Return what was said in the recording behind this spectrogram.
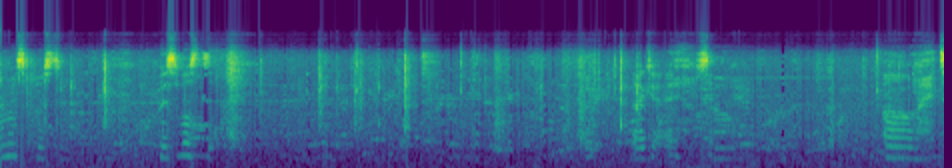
Where am I supposed to? Am I supposed to? Okay, so. Alright.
